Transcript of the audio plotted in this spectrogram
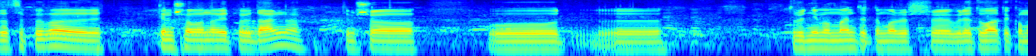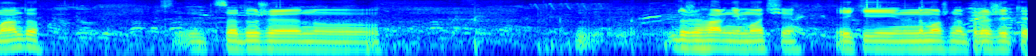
Зацепило тим, що вона відповідальна, тим, що у е, трудні моменти ти можеш врятувати команду. це дуже, ну, дуже гарні емоції, які не можна пережити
